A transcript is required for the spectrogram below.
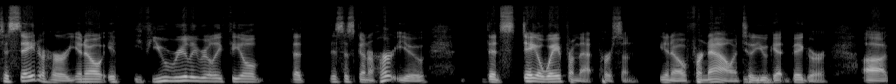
to say to her, you know, if if you really, really feel that this is going to hurt you, then stay away from that person, you know, for now until you Mhm. get bigger. Uh,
